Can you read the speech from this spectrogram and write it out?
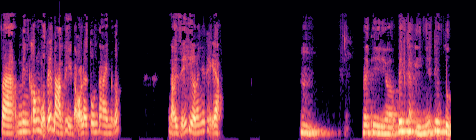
Và mình không muốn cái bản thì đó là tồn tại nữa. Nói dễ hiểu là như thế ạ. Ừ. Vậy thì ờ, bên cạnh ý nghĩa tiêu cực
